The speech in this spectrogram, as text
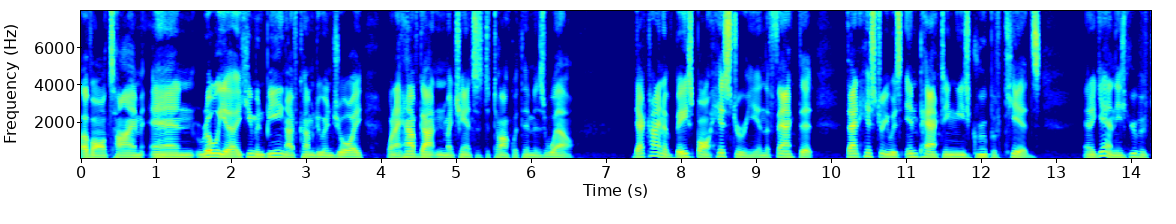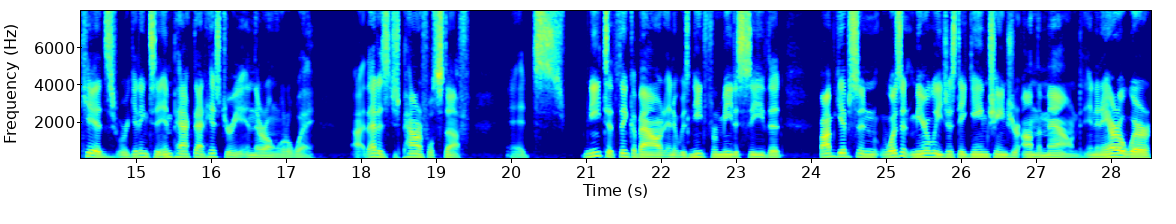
of all time, and really a human being I've come to enjoy when I have gotten my chances to talk with him as well. That kind of baseball history and the fact that that history was impacting these group of kids. And again, these group of kids were getting to impact that history in their own little way. Uh, that is just powerful stuff. It's neat to think about, and it was neat for me to see that Bob Gibson wasn't merely just a game changer on the mound. In an era where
